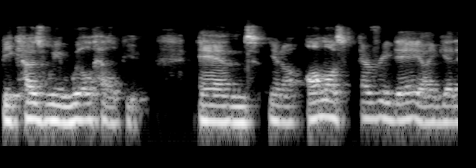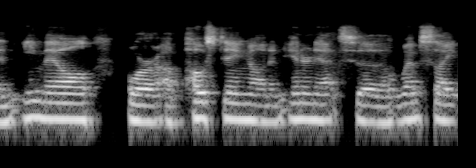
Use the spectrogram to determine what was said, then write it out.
Because we will help you. And, you know, almost every day I get an email or a posting on an internet uh, website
